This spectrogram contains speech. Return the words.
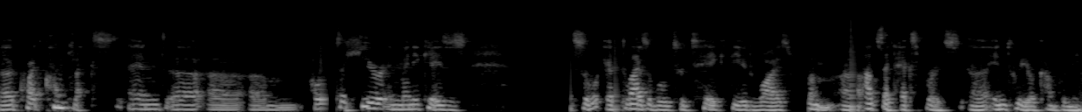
uh, quite complex. And uh, uh, um, also here in many cases it's advisable to take the advice from uh, outside experts uh, into your company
